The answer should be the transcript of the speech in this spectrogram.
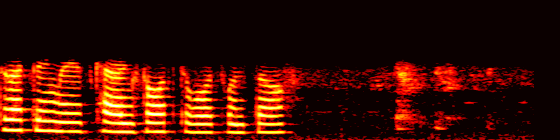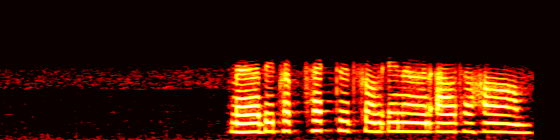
Directing these caring thoughts towards oneself. May I be protected from inner and outer harm.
